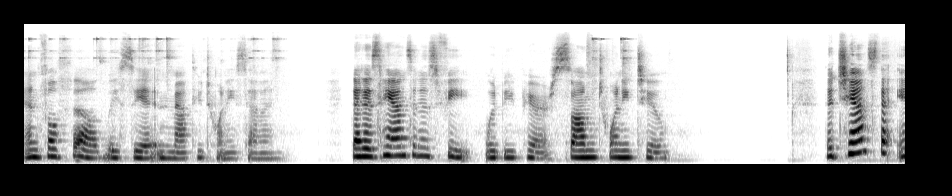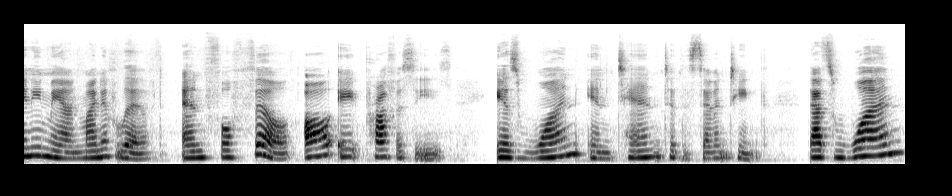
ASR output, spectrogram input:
And fulfilled, we see it in Matthew 27. That his hands and his feet would be pierced, Psalm 22. The chance that any man might have lived and fulfilled all eight prophecies is 1 in 10 to the 17th. That's 1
